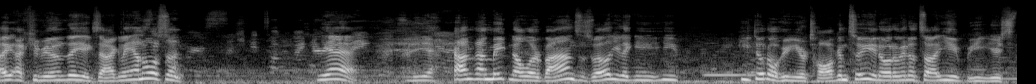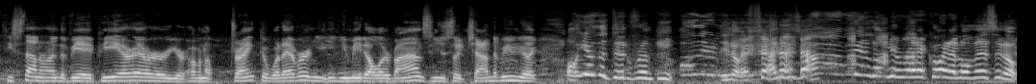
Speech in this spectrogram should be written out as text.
a, a community exactly, and also. Yeah, yeah, and, and meeting other bands as well. You like you, you, you don't know who you're talking to. You know what I mean? It's uh, you, you, you stand around the VIP area, or you're having a drink or whatever, and you, you meet other bands, and you just like chatting to people. And you're like, oh, you're the dude from, oh, you're, you know, and it's, oh, I love your record, I love this, you know,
